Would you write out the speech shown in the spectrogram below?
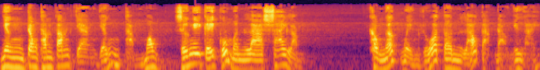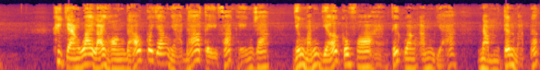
Nhưng trong thâm tâm chàng vẫn thầm mong sự nghi kỵ của mình là sai lầm. Không ngớt nguyền rủa tên lão tạc đào Như Hải. Khi chàng quay lại hòn đảo có gian nhà đá thì phát hiện ra những mảnh vỡ của pho hàng thiết quan âm giả nằm trên mặt đất.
